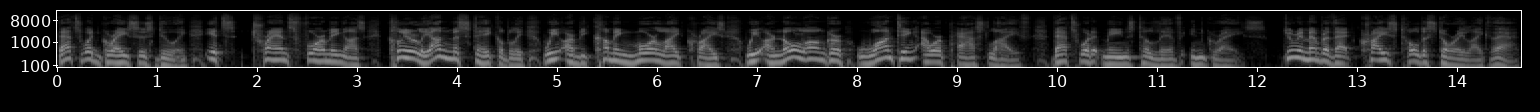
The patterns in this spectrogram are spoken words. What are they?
That's what grace is doing. It's transforming us. Clearly, unmistakably, we are becoming more like Christ. We are no longer wanting our past life. That's what it means to live in grace. Do you remember that Christ told a story like that?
